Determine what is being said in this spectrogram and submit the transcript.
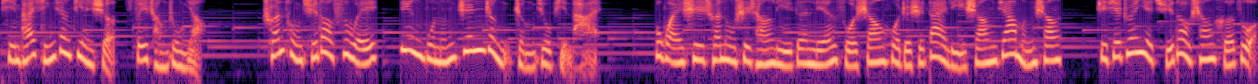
品牌形象建设非常重要，传统渠道思维并不能真正拯救品牌。不管是传统市场里跟连锁商，或者是代理商、加盟商这些专业渠道商合作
